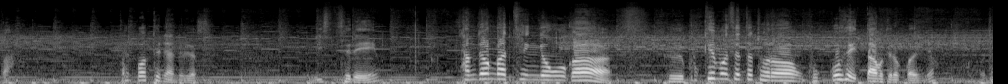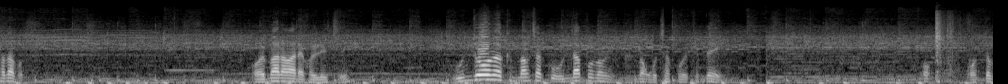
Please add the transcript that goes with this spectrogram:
됐다 탭 버튼이 안 눌렸어. 이스트림. 상점 같은 경우가 그 포켓몬 센터처럼 곳곳에 있다고 들었거든요 찾아보자 얼마나 만에 걸릴지. 운 좋으면 금방 찾고 운 나쁘면 금방 못 찾고 올 텐데. 어 어떤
